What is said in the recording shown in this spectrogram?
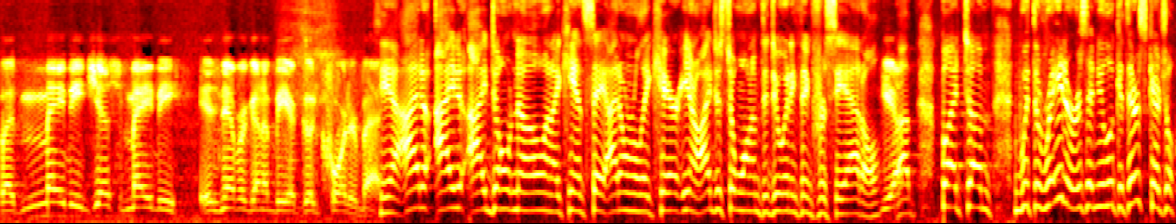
but maybe, just maybe, is never going to be a good quarterback. Yeah, I, I, I don't know, and I can't say I don't really care. You know, I just don't want him to do anything for Seattle. Yeah. Uh, but um, with the Raiders, and you look at their schedule,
